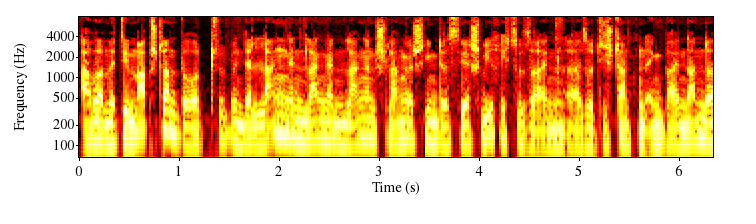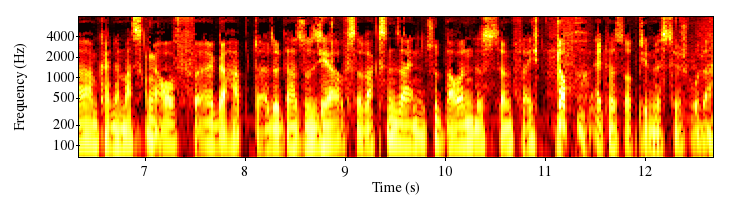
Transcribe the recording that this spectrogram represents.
aber mit dem Abstand dort, in der langen, langen, langen Schlange schien das sehr schwierig zu sein. Also die standen eng beieinander, haben keine Masken auf äh. Also da so sehr aufs Erwachsensein zu bauen, ist dann vielleicht doch etwas optimistisch, oder?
